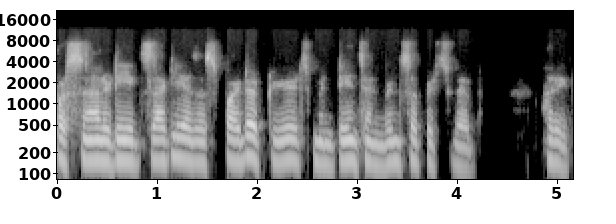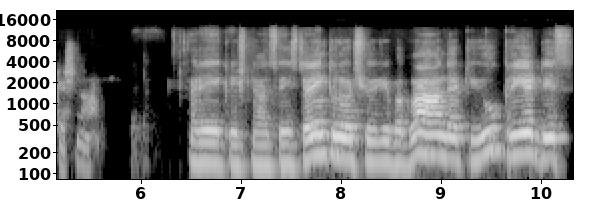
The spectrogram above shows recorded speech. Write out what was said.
personality exactly as a spider creates, maintains, and winds up its web. Hare Krishna. Hare Krishna. So he's telling to Lord Shivji Bhagwan that you create this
